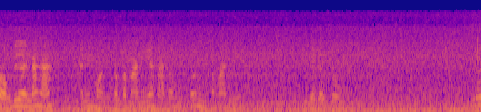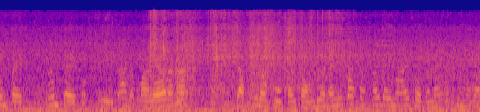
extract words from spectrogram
สองเดือนนะคะ อันนี้หมอนก็ประมาณนี้ค่ะตอนต้นประมาณนี้ เดี๋ยวเดี๋ยวชม ริ่มแตกเริ่มแตกกิ่งก้านออกมาแล้วนะคะ จากที่เราปลูกไปสองเดือนอันนี้ก็จะใช้ใบไม้สดอะนะคะคุมเอาไว้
